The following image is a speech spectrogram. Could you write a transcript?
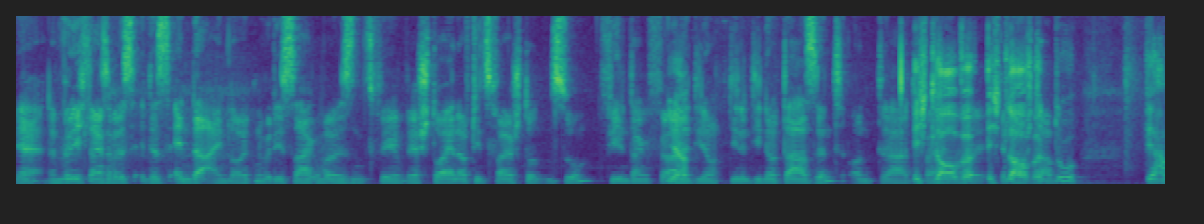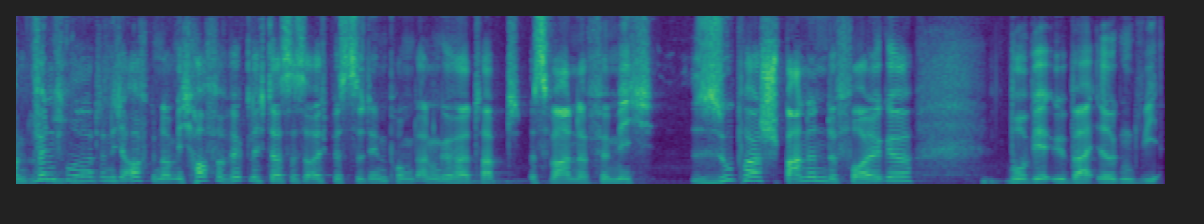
ja, dann würde ich langsam das, das Ende einläuten, würde ich sagen, weil wir sind, wir, wir steuern auf die zwei Stunden zu. Vielen Dank für Ja. alle, die noch, die, die noch da sind. Und, da die Ich wir glaube, äh, ich glaube, haben. du, wir haben fünf Monate nicht aufgenommen. Ich hoffe wirklich, dass es euch bis zu dem Punkt angehört habt. Es war eine für mich super spannende Folge, wo wir über irgendwie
